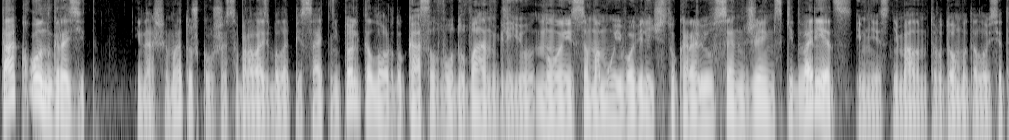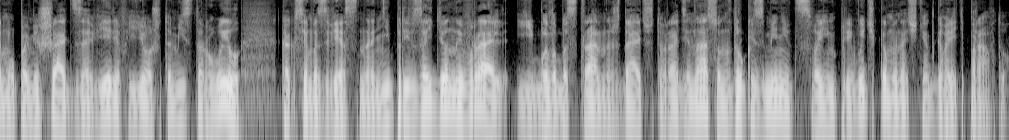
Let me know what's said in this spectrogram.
Так он грозит». И наша матушка уже собралась была писать не только лорду Каслвуду в Англию, но и самому его величеству королю в Сент-Джеймский дворец, и мне с немалым трудом удалось этому помешать, заверив ее, что мистер Уилл, как всем известно, непревзойденный враль, и было бы странно ждать, что ради нас он вдруг изменит своим привычкам и начнет говорить правду.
